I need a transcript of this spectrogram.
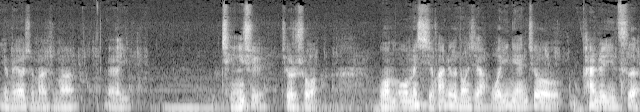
也没有什么什么呃情绪，就是说。我我们喜欢这个东西啊，我一年就盼着一次，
